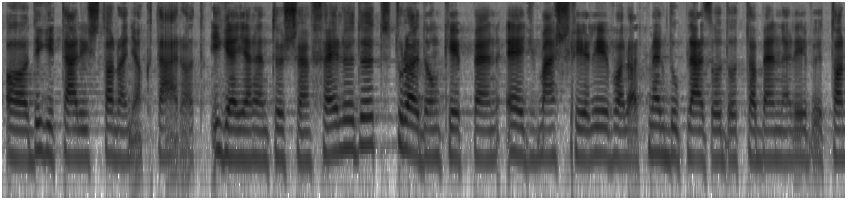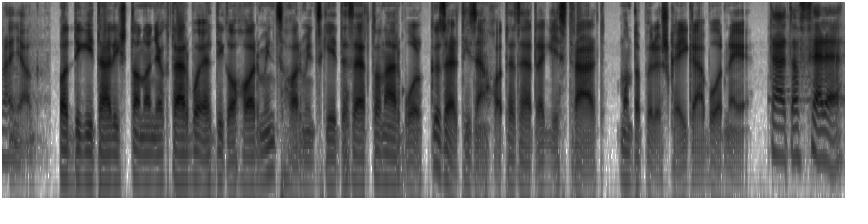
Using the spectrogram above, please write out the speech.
a digitális tananyagtárat. Igen jelentősen fejlődött, tulajdonképpen egy-másfél év alatt megduplázódott a benne lévő tananyag. A digitális tananyagtárba eddig a 30-32 ezer tanárból közel 16 ezer regisztrált, mondta Pöröskei Gáborné tehát a fele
